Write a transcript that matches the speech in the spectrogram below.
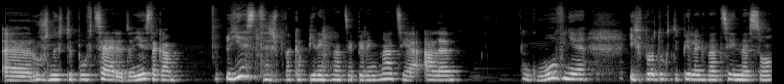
e, różnych typów cery. To nie jest taka. Jest też taka pielęgnacja, pielęgnacja, ale Głównie ich produkty pielęgnacyjne są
